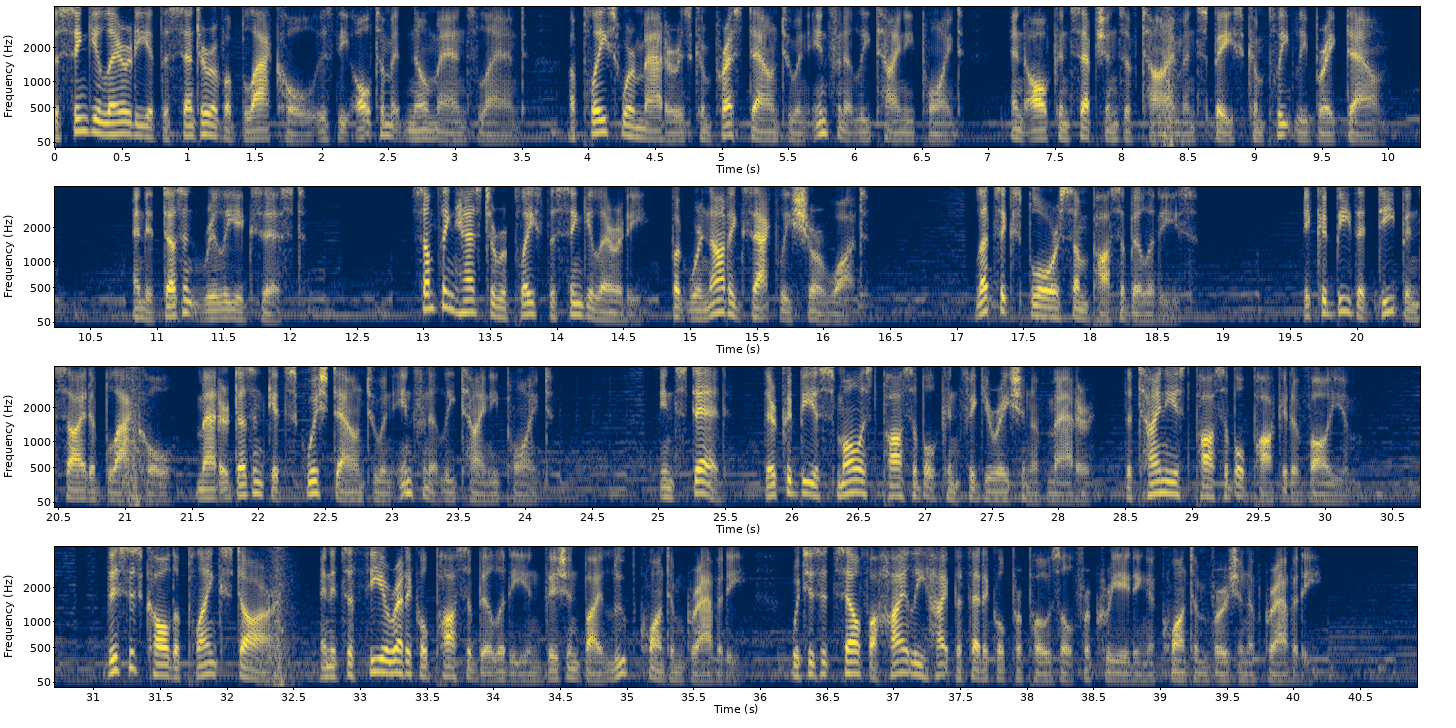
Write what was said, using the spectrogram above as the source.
The singularity at the center of a black hole is the ultimate no man's land, a place where matter is compressed down to an infinitely tiny point, and all conceptions of time and space completely break down. And it doesn't really exist. Something has to replace the singularity, but we're not exactly sure what. Let's explore some possibilities. It could be that deep inside a black hole, matter doesn't get squished down to an infinitely tiny point. Instead, there could be a smallest possible configuration of matter, the tiniest possible pocket of volume. This is called a Planck star, and it's a theoretical possibility envisioned by loop quantum gravity, which is itself a highly hypothetical proposal for creating a quantum version of gravity.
